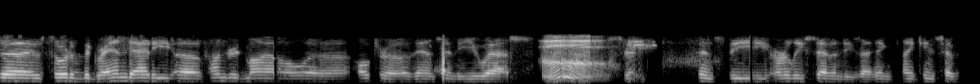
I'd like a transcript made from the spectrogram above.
uh, is sort of the granddaddy of 100 mile uh, ultra events in the U.S. Ooh. Since, since the early 70s, I think 1970.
